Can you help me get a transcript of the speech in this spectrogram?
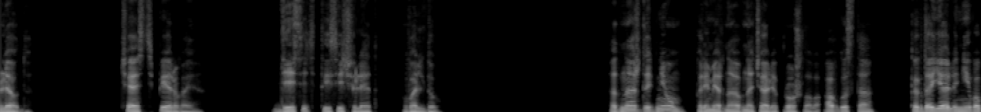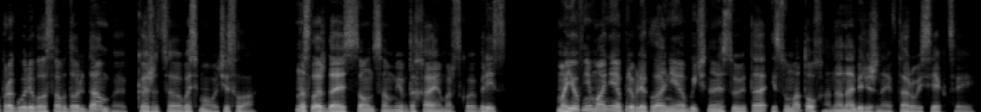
Лед. Часть первая. Десять тысяч лет во льду. Однажды днем, примерно в начале прошлого августа, когда я лениво прогуливался вдоль дамбы, кажется, 8 числа, наслаждаясь солнцем и вдыхая морской бриз, мое внимание привлекла необычная суета и суматоха на набережной второй секции.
